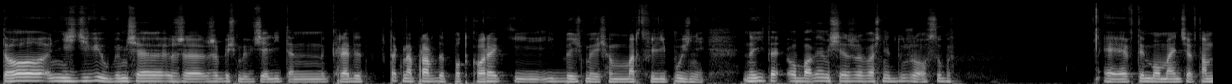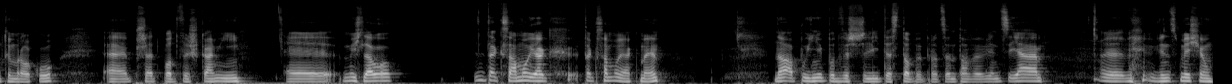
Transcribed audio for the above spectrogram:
to nie zdziwiłbym się, że żebyśmy wzięli ten kredyt tak naprawdę pod korek i, i byśmy się martwili później. No i te, obawiam się, że właśnie dużo osób e, w tym momencie, w tamtym roku, e, przed podwyżkami e, myślało tak samo jak, tak samo jak my. No a później podwyższyli te stopy procentowe, więc ja, więc my się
